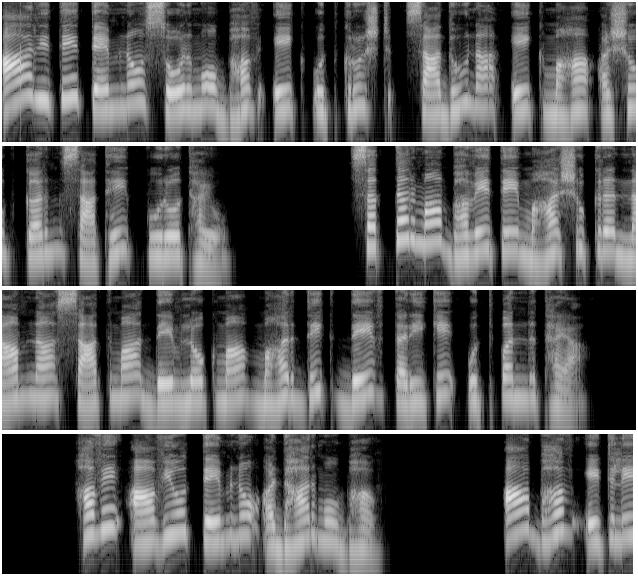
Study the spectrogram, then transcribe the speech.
આ રીતે તેમનો સોળમો ભવ એક ઉત્કૃષ્ટ, સાધુના એક મહા અશુભ કર્મ સાથે પૂરો થયો. સત્તરમાં ભવે તે મહાશુક્ર નામના સાતમા દેવલોકમાં મહર્ધિક દેવ તરીકે ઉત્પન્ન થયા. હવે આવ્યો તેમનો અઢારમો ભવ. આ ભવ એટલે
